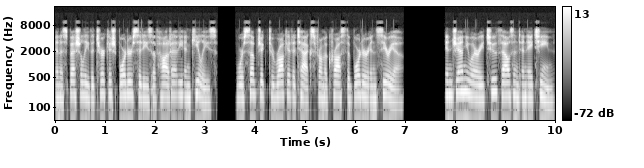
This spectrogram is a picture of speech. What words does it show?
and especially the Turkish border cities of Hatay and Kilis, were subject to rocket attacks from across the border in Syria. In January 2018,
